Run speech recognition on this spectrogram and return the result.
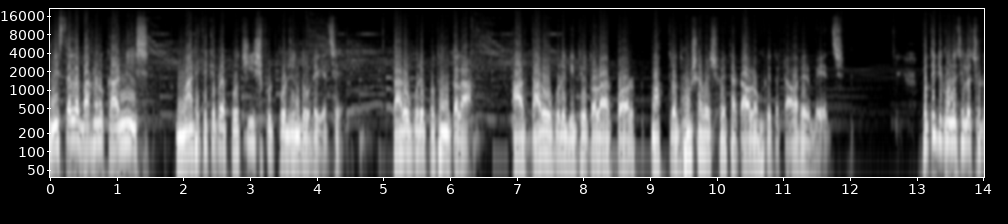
নিচতলার বাঁকানো কার্নিশ মাটি থেকে প্রায় পঁচিশ ফুট পর্যন্ত উঠে গেছে। তার উপরে প্রথম তলা আর তারও উপরে দ্বিতীয় তলার পর মাত্র ধ্বংসাবেশ হয়ে থাকা অলঙ্কৃত টাওয়ারের বেজ। প্রতিটি কোণে ছিল ছোট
